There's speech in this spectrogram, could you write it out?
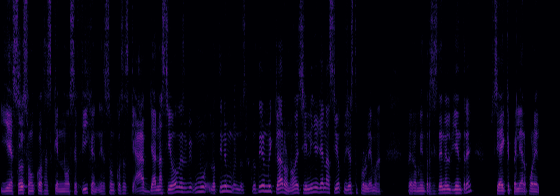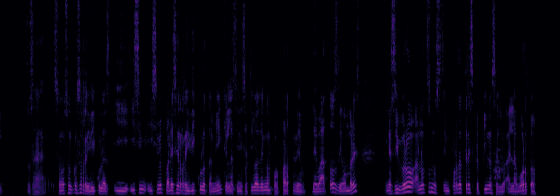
Y eso son cosas que no se fijan, esas son cosas que, ah, ya nació, lo, tienen, lo tienen muy claro, ¿no? Si el niño ya nació, pues ya es tu problema. Pero mientras esté en el vientre, pues sí hay que pelear por él. O sea, son, son cosas ridículas. Y, y, sí, y sí me parece ridículo también que las iniciativas vengan por parte de, de vatos, de hombres. Y así, bro, a nosotros nos importa tres pepinos el, el aborto.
